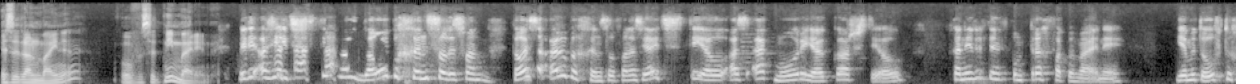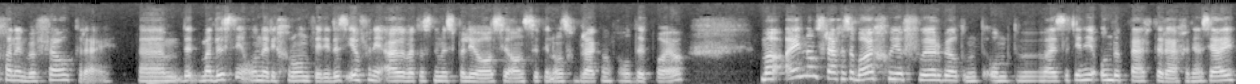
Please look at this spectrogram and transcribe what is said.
is dit dan myne? of is dit nie myne nie? Weet jy as jy iets steel, daai beginsel is van daai is 'n ou beginsel van as jy iets steel, as ek môre jou kar steel, kan nie dit net kom terugvat by my nie. Jy moet hof toe gaan en bevel kry. Ehm um, dit maar dis nie onder die grondwet nie. Dis een van die ou wat ons noem spoliasie aansoek en ons gebruik nog al dit baie. Maar eiendomsreg is 'n baie goeie voorbeeld om om te bewys dat jy nie onbeperkte reg het nie. As jy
